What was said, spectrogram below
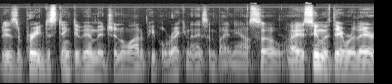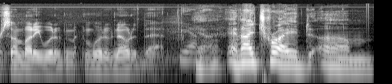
is a pretty distinctive image, and a lot of people recognize him by now. So I assume if they were there, somebody would have would have noted that. Yeah. Yeah, and I tried um,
